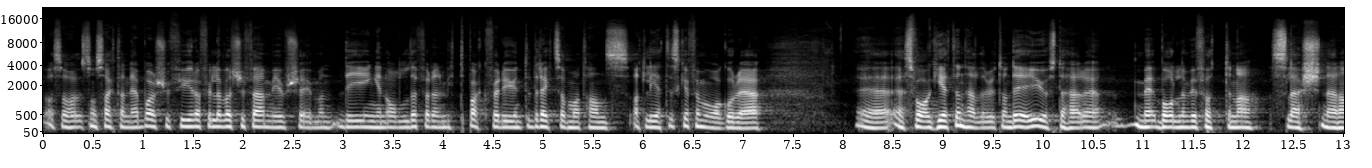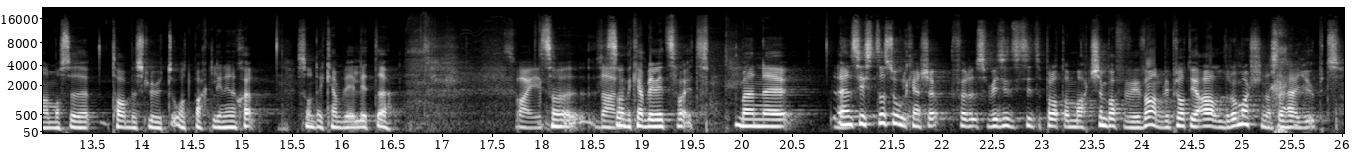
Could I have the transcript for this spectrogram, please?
alltså, som sagt han är bara 24, fyller väl 25 i och för sig, men det är ingen ålder för en mittback. För det är ju inte direkt som att hans atletiska förmågor är, eh, är svagheten heller, utan det är ju just det här med bollen vid fötterna, slash när han måste ta beslut åt backlinjen själv. Som det kan bli lite, Svajigt. som, som det kan bli lite svajigt. Men eh, en sista sol kanske, för så vi inte sitta och prata om matchen bara för vi vann. Vi pratar ju aldrig om matcherna så här djupt.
